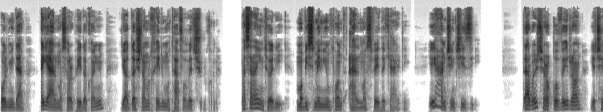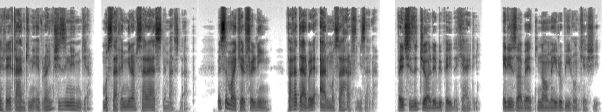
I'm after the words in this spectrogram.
قول میدم اگه الماس ها رو پیدا کنیم یادداشتم رو خیلی متفاوت شروع کنم مثلا اینطوری ما 20 میلیون پوند الماس پیدا کردیم. یه همچین چیزی. درباره چرا قوه ران یا چهره غمگین ابراهیم چیزی نمیگم. مستقیم میرم سر اصل مطلب. مثل مایکل فلین فقط درباره الماس حرف می‌زنم. ولی چیز جالبی پیدا کردیم. الیزابت نامه ای رو بیرون کشید.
